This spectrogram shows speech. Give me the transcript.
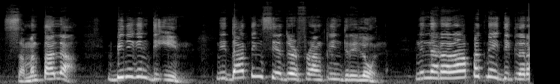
Samantala, binigyan diin ni dating Senator Franklin Drilon na nararapat na ideklara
